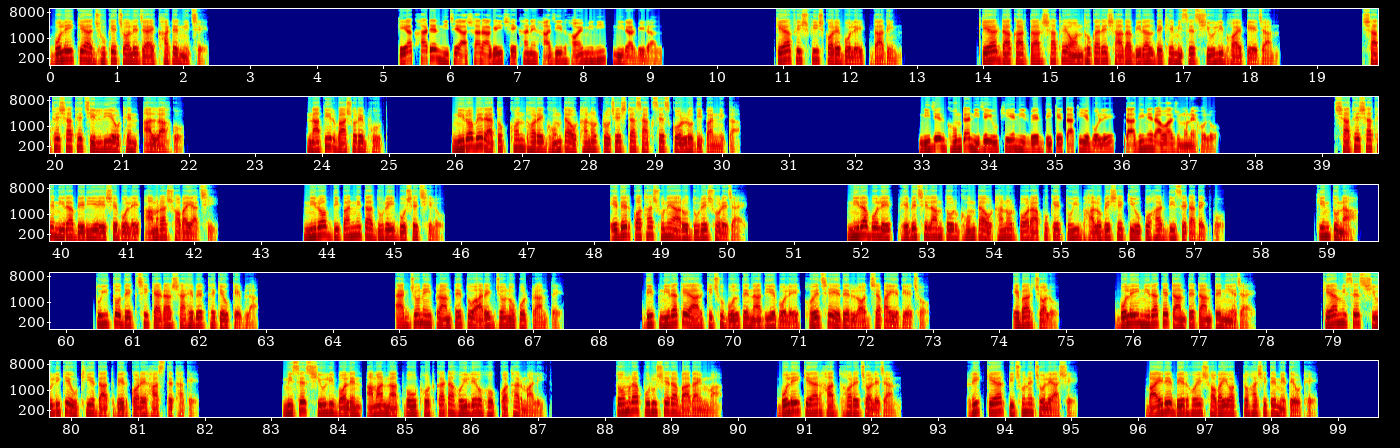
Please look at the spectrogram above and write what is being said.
বলেই কেয়া ঝুঁকে চলে যায় খাটের নিচে। কেয়া খাটের নিচে আসার আগেই সেখানে হাজির হয় মিনি, নিরার বিড়াল। কেয়া ফিসফিস করে বলে, দাদিন। কেয়ার ডাক আর তার সাথে অন্ধকারে সাদা বিড়াল দেখে মিসেস শিউলি ভয় পেয়ে যান। সাথে সাথে চিল্লিয়ে ওঠেন, আল্লাহ গো। নাতির বাসরে ভূত। নীরবের এতক্ষণ ধরে ঘুমটা ওঠানোর প্রচেষ্টা সাকসেস করল দীপান্বিতা। নিজের ঘোমটা নিজেই উঠিয়ে নির্বের দিকে তাকিয়ে বলে, দাদিনের আওয়াজ মনে হলো। সাথে সাথে নীরা বেরিয়ে এসে বলে, আমরা সবাই আছি। নীরব দীপান্বিতা দূরেই বসে ছিল। এদের কথা শুনে আরও দূরে সরে যায়। নীরা বলে, ভেবেছিলাম তোর ঘুমটা ওঠানোর পর আপুকে তুই ভালোবেসে কি উপহার দিস এটা দেখব। কিন্তু না। তুই তো দেখছি ক্যাডার সাহেবের থেকেও কেবলা। একজন এই প্রান্তে, তো আরেকজন ওপর প্রান্তে। দীপ নীরাকে আর কিছু বলতে না দিয়ে বলে, হয়েছে এদের লজ্জা পাইয়ে দিয়েছ। এবার চলো। বলেই নীরাকে টানতে টানতে নিয়ে যায়। কেয়া মিসেস শিউলিকে উঠিয়ে দাঁত বের করে হাসতে থাকে। মিসেস শিউলি বলেন, আমার নাতবউ ঠোটকাটা হইলেও হোক কথার মালিক। তোমরা পুরুষেরা বাদাইম্মা বলেই কেয়ার হাত ধরে চলে যান। রিক কেয়ার পিছনে চলে আসে। বাইরে বের হয়ে সবাই অট্টহাসিতে মেতে ওঠে।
